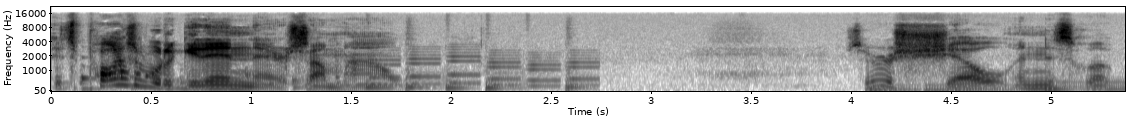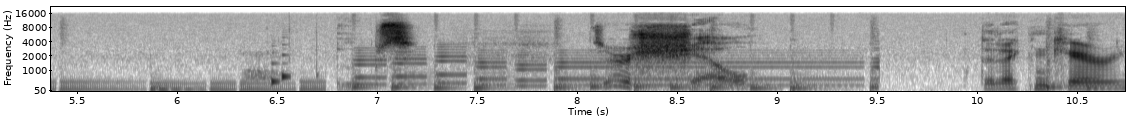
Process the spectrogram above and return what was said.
It's possible to get in there somehow. Is there a shell in this Oops. Is there a shell that I can carry?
